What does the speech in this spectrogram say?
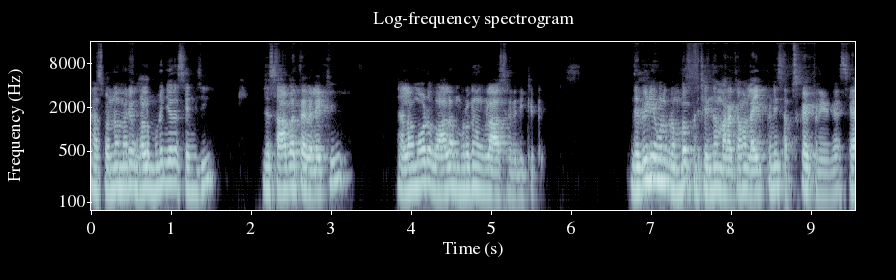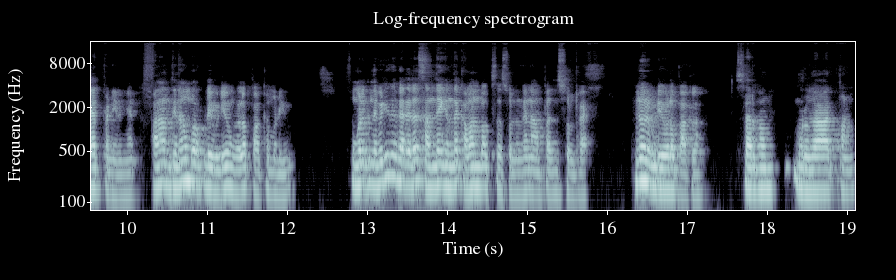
நான் சொன்ன மாதிரி உங்களால் முடிஞ்சதை செஞ்சு இந்த சாபத்தை விலைக்கு நலமோடு வாழ முருகன் உங்களை ஆசீர்வதிக்கிட்டு இந்த வீடியோ உங்களுக்கு ரொம்ப பிடிச்சிருந்தா மறக்காம லைக் பண்ணி சப்ஸ்கிரைப் பண்ணிடுங்க ஷேர் பண்ணிடுங்க. அதான் தினமும் வரக்கூடிய வீடியோ உங்களால் பார்க்க முடியும். உங்களுக்கு இந்த வீடியோ வேற ஏதாவது சந்தேகம் இருந்தால் கமெண்ட் பாக்ஸில் சொல்லுங்க நான் பதில் சொல்றேன். இன்னொரு வீடியோவில் பார்க்கலாம். சர்வம் முருகா அர்ப்பணம்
